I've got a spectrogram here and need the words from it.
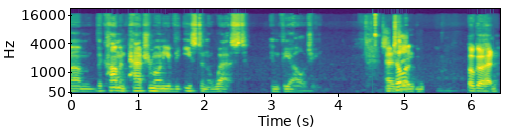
um, the common patrimony of the East and the West in theology. So tell a, it. Oh, go ahead.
